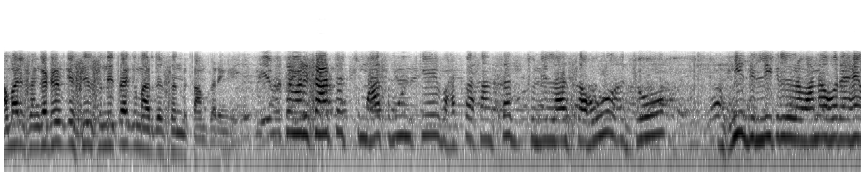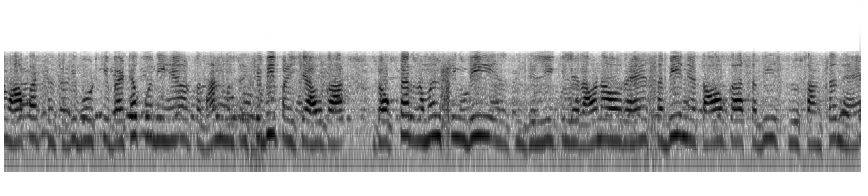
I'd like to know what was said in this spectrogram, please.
हमारे संगठन के शीर्ष नेता के मार्गदर्शन में काम करेंगे। हमारे साथ महासमुंद के भाजपा सांसद सुनील लाल साहू जो भी दिल्ली के लिए रवाना हो रहे हैं। वहाँ पर संसदीय बोर्ड की बैठक होनी है और प्रधानमंत्री से भी परिचय होगा। डॉक्टर रमन सिंह भी दिल्ली के लिए रवाना हो रहे हैं। सभी नेताओं का, सभी जो सांसद हैं,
